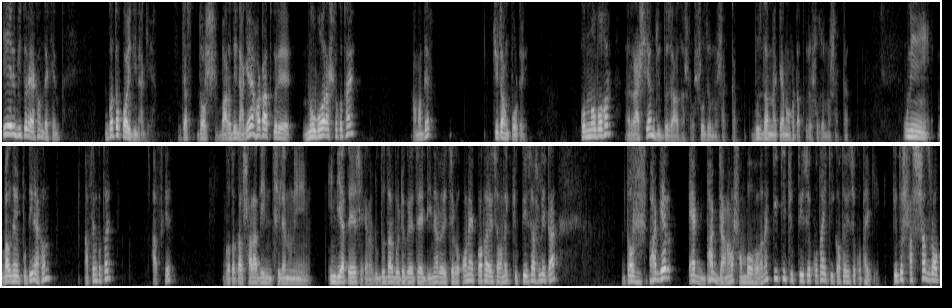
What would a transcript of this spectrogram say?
এর ভিতরে এখন দেখেন, গত কয়দিন আগে, জাস্ট দশ বারো দিন আগে, হঠাৎ করে নৌবহর আসলো কোথায়? আমাদের চিটং পোর্টে। কোন নৌবহর রাশিয়ান যুদ্ধ জাহাজ আসলো, সৌজন্য সাক্ষাৎ। বুঝলাম না কেন হঠাৎ করে সৌজন্য সাক্ষাৎ? উনি ভালদিমির পুতিন এখন, আছেন কোথায়? আজকে। গতকাল সারা দিন ছিলেন উনি ইন্ডিয়াতে, সেখানে রুদ্রদার বৈঠক হয়েছে, ডিনার হয়েছে, অনেক কথা হয়েছে, অনেক চুক্তি হয়েছে আসলে এটা। দশ ভাগের এক ভাগ জানাও সম্ভব হবে না, কি কি চুক্তি হয়েছে, কোথায় কি কথা হয়েছে, কোথায় কি? কিন্তু শ্বাস রব,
